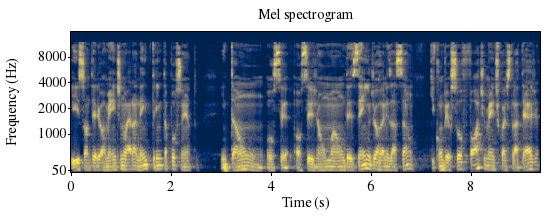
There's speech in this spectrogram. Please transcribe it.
E isso anteriormente não era nem 30%. Então, ou, se, ou seja, uma, um desenho de organização que conversou fortemente com a estratégia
